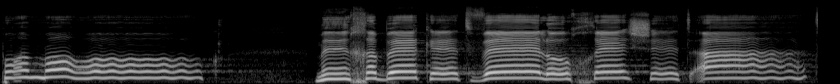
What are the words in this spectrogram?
פה עמוק, מחבקת ולוחשת את.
